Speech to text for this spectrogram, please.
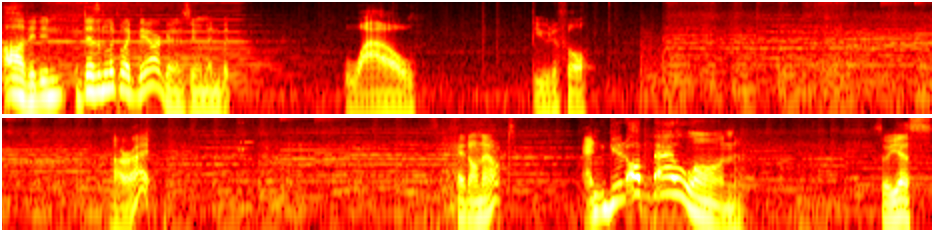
Oh, they didn't, it doesn't look like they are going to zoom in, but wow. Beautiful. All right. Let's head on out and get our battle on. So yes,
